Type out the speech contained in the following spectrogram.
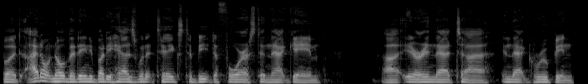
but I don't know that anybody has what it takes to beat DeForest in that game uh, or in that uh, in that grouping.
